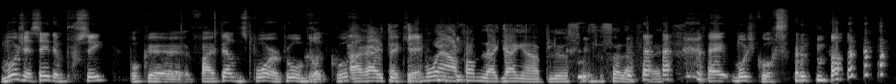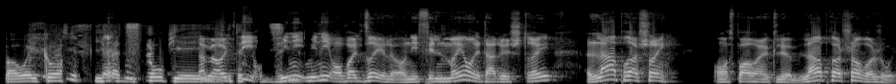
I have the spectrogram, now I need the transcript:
Moi, j'essaie de pousser pour que faire perdre du poids un peu au gras de course. Arrête, Ok. t'es moins en forme de la gang en plus. C'est ça l'affaire. Hey, moi, je course. Bah ouais, il course, il fait du snow, puis il, Non, mais on le dit. Mini, Mini, on va le dire, là. on est filmé, on est enregistré. L'an prochain, on se part un club. L'an prochain, on va jouer.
